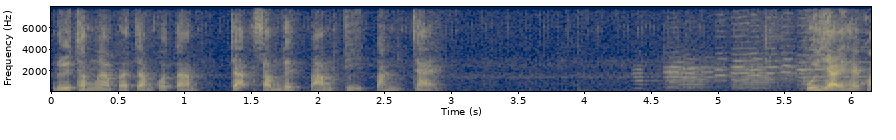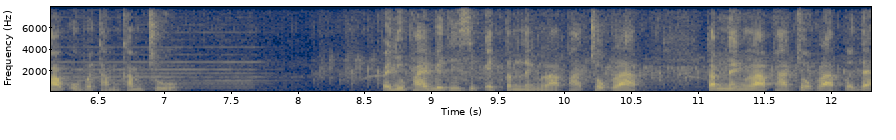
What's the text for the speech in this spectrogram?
หรือทำงานประจำก็ตาม จะสำเร็จตามที่ตั้งใจ ผู้ใหญ่ให้ความอุปถัมภ์ค้ำชู ไปดูไพ่ใบที่ 11ตำแหน่งลาภะโชคลาภตำแหน่งลาภะโชคลาภเปิดได้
